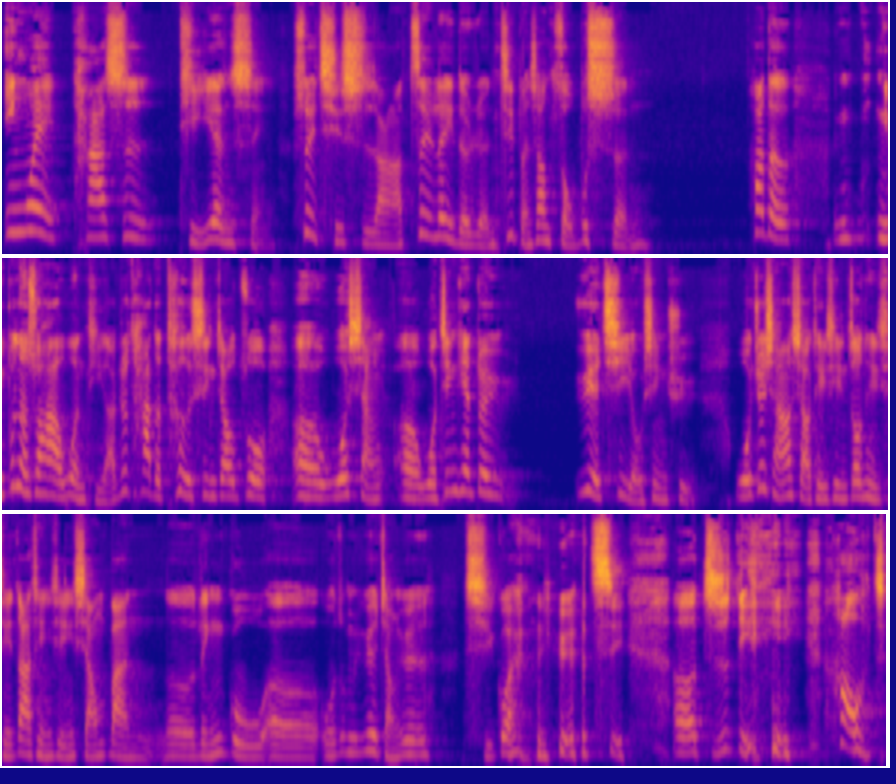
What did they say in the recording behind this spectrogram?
因为他是体验型，所以其实啊，这类的人基本上走不深。他的你你不能说他的问题啊，就是他的特性叫做呃，我想呃，我今天对。乐器有兴趣，我就想要小提琴、中提琴、大提琴、响板、呃，铃鼓，呃，我这么越讲越奇怪的乐器，呃，直笛、号子，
